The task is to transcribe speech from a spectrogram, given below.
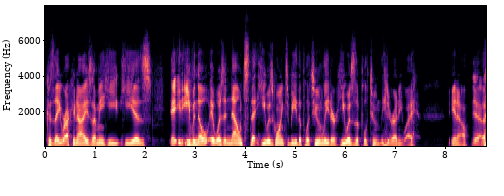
because they recognize i mean he he is e- even though it was announced that he was going to be the platoon leader he was the platoon leader anyway you know Yeah.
